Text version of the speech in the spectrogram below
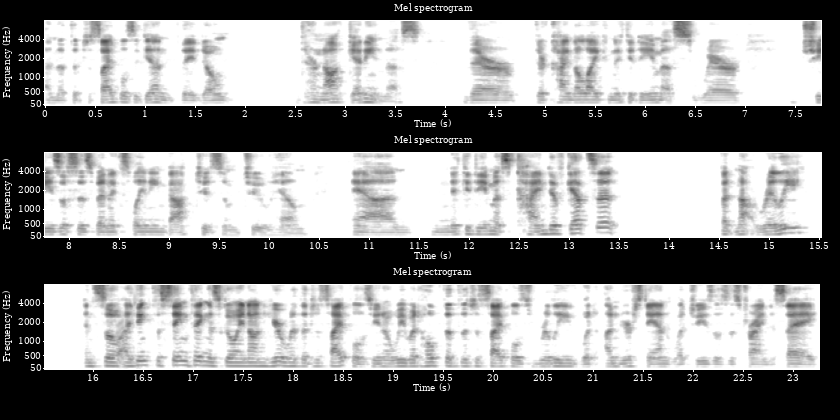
and that the disciples again they don't they're not getting this. They're they're kind of like nicodemus where jesus has been explaining baptism to him and nicodemus kind of gets it but not really and so I think the same thing is going on here with the disciples. You know, we would hope that the disciples really would understand what Jesus is trying to say,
